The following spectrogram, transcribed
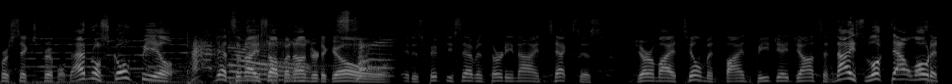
for six triples. Admiral Schofield gets a nice up and under to go. It is 57 39 Texas. Jeremiah Tillman finds BJ Johnson. Nice look down low to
